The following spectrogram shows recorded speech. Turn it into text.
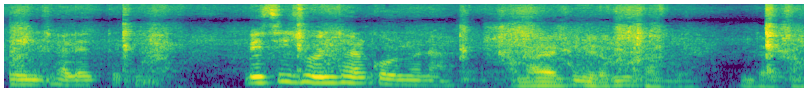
ঝোল ঝালের থেকে। বেশি ঝোল ঝাল করবে না। আমার একদম এরকম থাকবে দেখো।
